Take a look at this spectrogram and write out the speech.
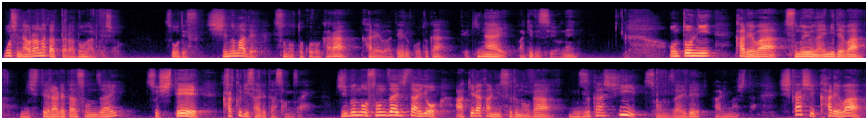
もし治らなかったらどうなるでしょう？そうです。死ぬまでそのところから彼は出ることができないわけですよね。本当に彼はそのような意味では見捨てられた存在、そして隔離された存在。自分の存在自体を明らかにするのが難しい存在でありました。しかし彼は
